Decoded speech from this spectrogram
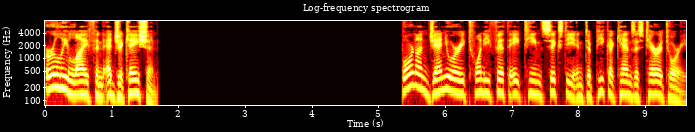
Early life and education Born on January 25, 1860 in Topeka, Kansas Territory,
